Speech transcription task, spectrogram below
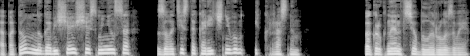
а потом многообещающе сменился золотисто-коричневым и красным. Вокруг Нэн все было розовое.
